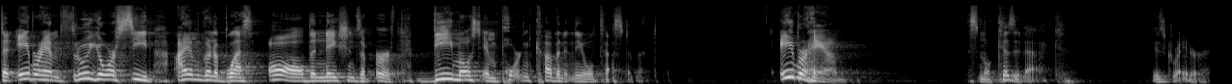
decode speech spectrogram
That Abraham, through your seed, I am going to bless all the nations of earth, the most important covenant in the Old Testament. Abraham, this Melchizedek, is greater.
